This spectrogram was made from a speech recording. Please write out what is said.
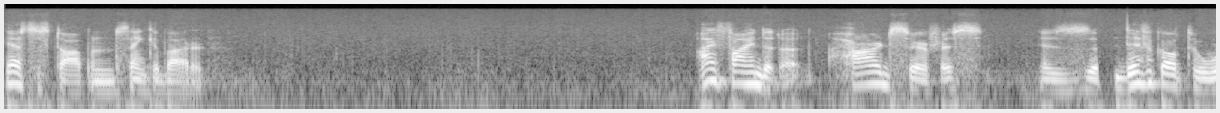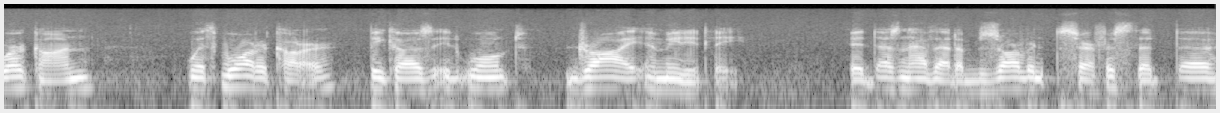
has to stop and think about it. I find that a hard surface is difficult to work on with watercolor because it won't dry immediately. It doesn't have that absorbent surface that, uh,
